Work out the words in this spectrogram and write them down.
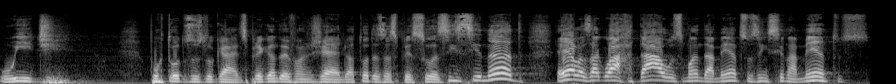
o ID por todos os lugares, pregando o evangelho a todas as pessoas, ensinando elas a guardar os mandamentos, os ensinamentos.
